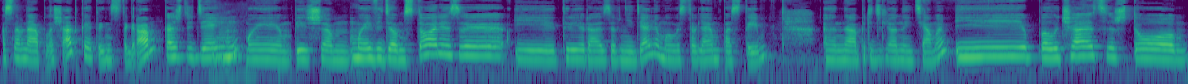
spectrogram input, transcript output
основная площадка — это Инстаграм. Каждый день mm-hmm. мы пишем, мы ведем сторизы, и три раза в неделю мы выставляем посты э, на определенные темы. И получается, что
